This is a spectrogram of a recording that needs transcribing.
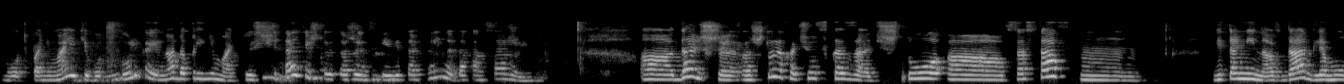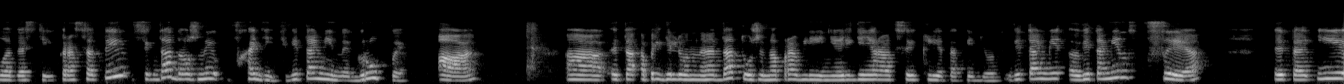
Вот, понимаете, вот столько и надо принимать. То есть считайте, что это женские витамины до конца жизни. А, дальше, э, что я хочу сказать, что а, в состав витаминов да, для молодости и красоты всегда должны входить витамины группы А, а это определенное да, тоже направление регенерации клеток идет, витамин, э, витамин С, это и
